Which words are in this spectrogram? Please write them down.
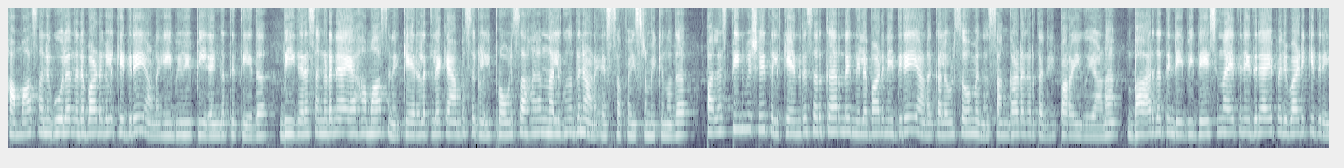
ഹമാസ് അനുകൂല നിലപാടുകൾക്കെതിരെയാണ് എ ബി വി പി രംഗത്തെത്തിയത്. ഭീകര സംഘടനയായ ഹമാസിന് കേരളത്തിലെ ക്യാമ്പസുകളിൽ പ്രോത്സാഹനം നൽകുന്നതിനാണ് എസ് എഫ് ഐ ശ്രമിക്കുന്നത്. പലസ്തീൻ വിഷയത്തിൽ കേന്ദ്ര സർക്കാരിന്റെ നിലപാടിനെതിരെയാണ് കലോത്സവമെന്ന് സംഘാടകർ തന്നെ പറയുകയാണ്. ഭാരതത്തിന്റെ വിദേശ നയത്തിനെതിരായ പരിപാടിക്കെതിരെ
